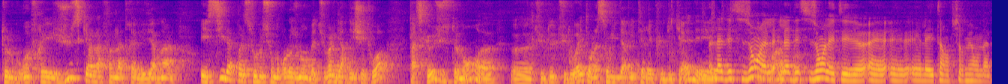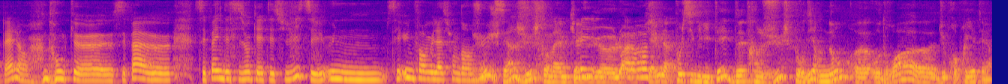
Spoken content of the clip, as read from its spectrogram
te le goinfrer jusqu'à la fin de la trêve hivernale et s'il n'a pas de solution de relogement, ben, tu vas le garder chez toi parce que justement, euh, euh, tu, tu, dois être dans la solidarité républicaine. Et, la décision, elle, la décision, elle a été, elle, a été infirmée en appel. Donc euh, c'est pas, c'est pas une décision qui a été suivie, c'est une, c'est une formulation d'un juge. c'est un juge quand même qui a, eu, qui a eu la possibilité d'être un juge pour dire non au droit du propriétaire.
